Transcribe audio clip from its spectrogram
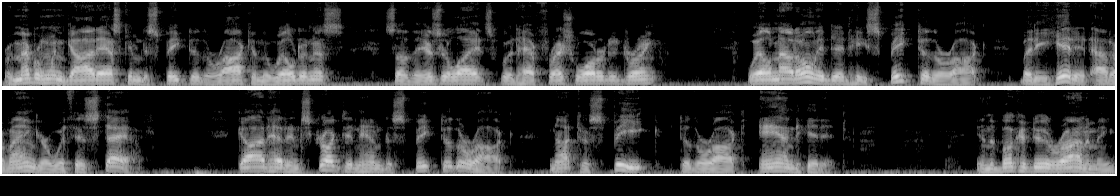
Remember when God asked him to speak to the rock in the wilderness so the Israelites would have fresh water to drink? Well, not only did he speak to the rock, but he hit it out of anger with his staff. God had instructed him to speak to the rock, not to speak to the rock and hit it. In the book of Deuteronomy,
